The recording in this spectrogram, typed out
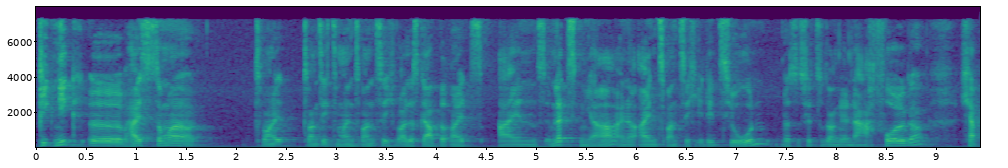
Picknick äh, heißt Sommer 2022, weil es gab bereits eins im letzten Jahr, eine 21-Edition. Das ist jetzt sozusagen der Nachfolger. Ich habe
